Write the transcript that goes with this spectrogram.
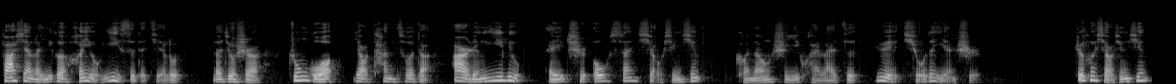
发现了一个很有意思的结论，那就是中国要探测的2016 HO3 小行星，可能是一块来自月球的岩石。这颗小行星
